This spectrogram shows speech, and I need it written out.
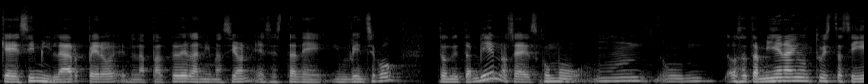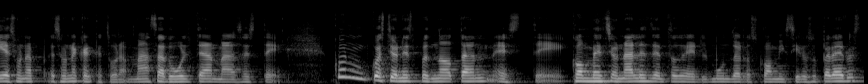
que es similar, pero en la parte de la animación, es esta de Invincible, donde también, o sea, es como un, o sea, también hay un twist así, es una, es una caricatura más adulta, más, este, con cuestiones pues no tan este, convencionales dentro del mundo de los cómics y los superhéroes,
